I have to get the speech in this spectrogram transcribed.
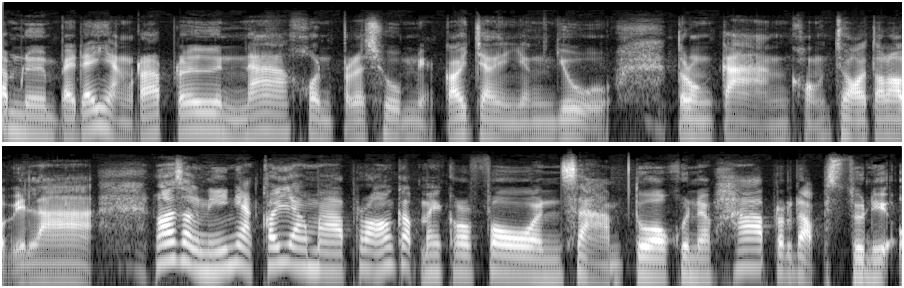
ดำเนินไปได้อย่างราบรื่นหน้าคนประชุมเนี่ยก็จะยังอยู่ตรงกลางของจอตลอดเวลา นอกจากนี้เนี่ยเขายังมาพร้อมกับไมโครโฟน 3 ตัวคุณภาพระดับสตูดิโอ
